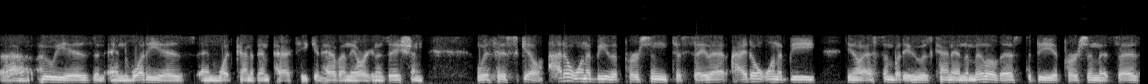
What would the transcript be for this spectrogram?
uh, who he is and, and what he is and what kind of impact he can have on the organization with his skill. I don't want to be the person to say that. I don't want to be, you know, as somebody who is kind of in the middle of this, to be a person that says,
